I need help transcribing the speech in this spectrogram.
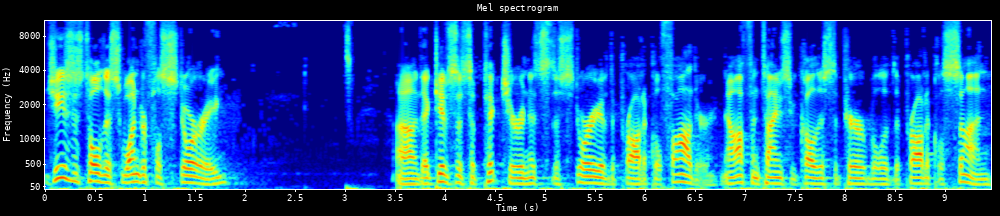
Jesus told this wonderful story uh, that gives us a picture, and it's the story of the prodigal father. Now, oftentimes we call this the parable of the prodigal son.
